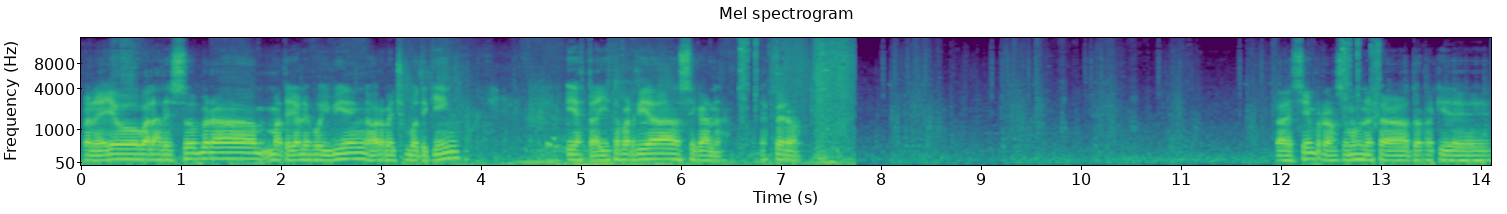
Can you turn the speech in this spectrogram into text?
Bueno, ya llevo balas de sobra, materiales voy bien, ahora me he hecho un botiquín. Y ya está, y esta partida se gana. Espero. La siempre, nos hacemos nuestra torre aquí de...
